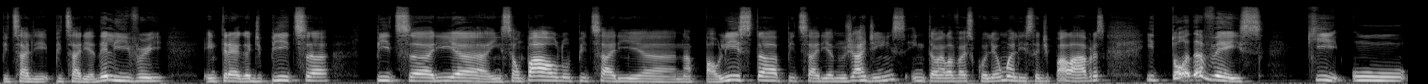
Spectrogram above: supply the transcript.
pizzaria, pizzaria delivery, entrega de pizza, pizzaria em São Paulo, pizzaria na Paulista, pizzaria nos Jardins. Então ela vai escolher uma lista de palavras e toda vez que um,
